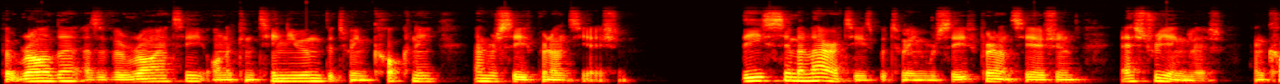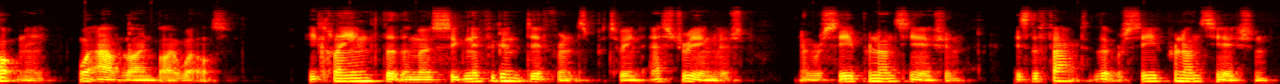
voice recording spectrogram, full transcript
but rather as a variety on a continuum between Cockney and received pronunciation. These similarities between received pronunciation, Estuary English, and Cockney were outlined by Wells. He claimed that the most significant difference between Estuary English and received pronunciation is the fact that received pronunciation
